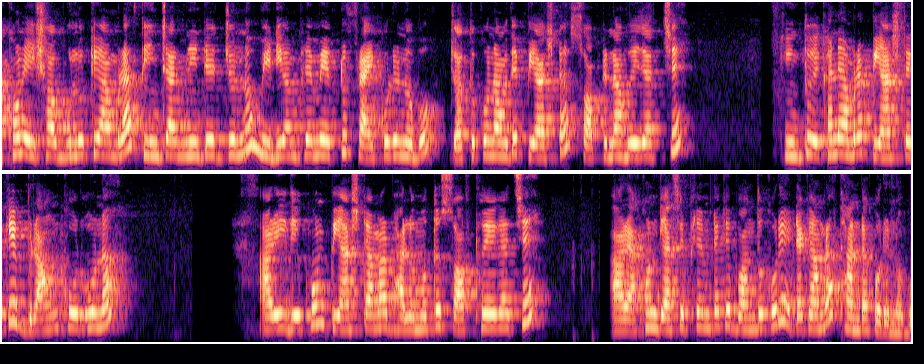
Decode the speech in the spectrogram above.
এখন এই সবগুলোকে আমরা তিন চার মিনিটের জন্য মিডিয়াম ফ্লেমে একটু ফ্রাই করে নেব, যতক্ষণ আমাদের পেঁয়াজটা সফট না হয়ে যাচ্ছে। কিন্তু এখানে আমরা পেঁয়াজটাকে ব্রাউন করব না। আর এই দেখুন, পেঁয়াজটা আমার ভালো মতো সফট হয়ে গেছে। আর এখন গ্যাসের ফ্লেমটাকে বন্ধ করে এটাকে আমরা ঠান্ডা করে নেব।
